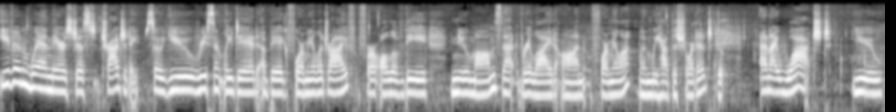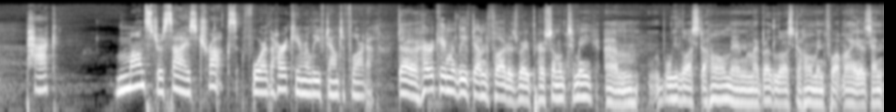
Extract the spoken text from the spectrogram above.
even when there's just tragedy. So, you recently did a big formula drive for all of the new moms that relied on formula when we had the shortage. And I watched you pack monster sized trucks for the hurricane relief down to Florida. The hurricane relief down to Florida is very personal to me. Um, we lost a home, and my brother lost a home in Fort Myers, and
